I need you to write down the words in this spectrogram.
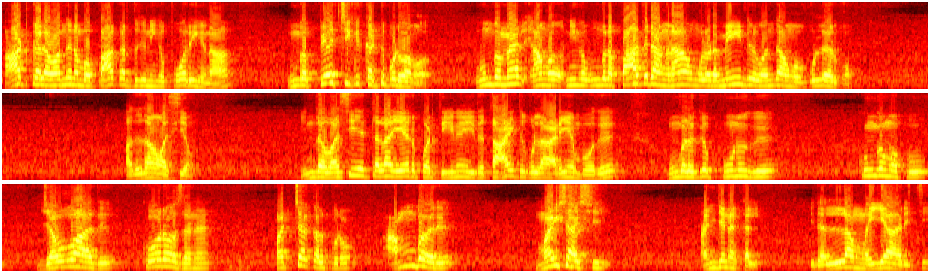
ஆட்களை வந்து நம்ம பார்க்கறதுக்கு நீங்கள் போகிறீங்கன்னா உங்கள் பேச்சுக்கு கட்டுப்படுவாங்க. உங்கள் மேல் அவங்க நீங்கள் உங்களை பார்த்துட்டாங்கன்னா உங்களோட மெயின் வந்து அவங்களுக்குள்ளே இருக்கும். அதுதான் வசியம். இந்த வசியத்தெல்லாம் ஏற்படுத்திக்கின்னு இதை தாயத்துக்குள்ளே அடையும் போது உங்களுக்கு புணுகு குங்குமப்பூ ஜவ்வாது கோரோசனை பச்சை கற்பூரம் அம்பரு மைசாஷி அஞ்சனக்கல். இதெல்லாம் மையா அரித்து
